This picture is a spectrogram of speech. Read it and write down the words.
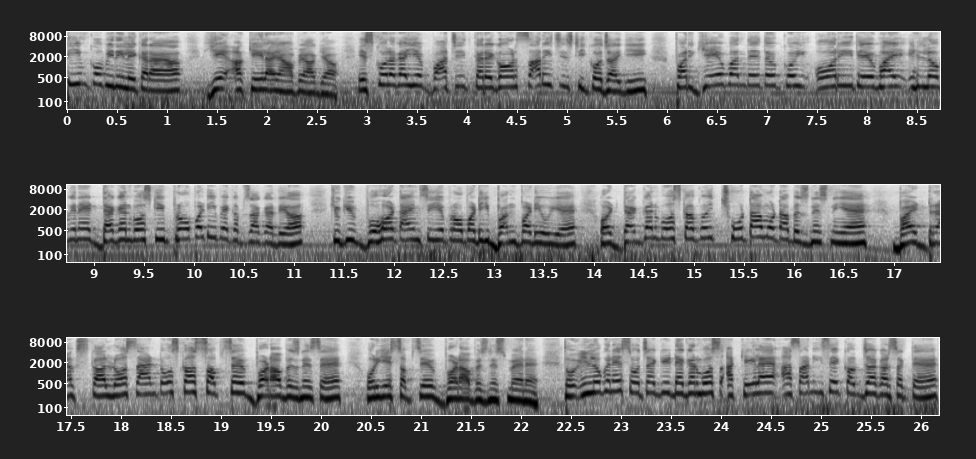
टीम को भी नहीं लेकर आया। ये अकेला यहाँ पे आ गया। इसको लगा ये बातचीत करेगा और सारी चीज़ ठीक हो जाएगी। पर ये बंदे तो कोई और ही थे भाई। इन लोगों ने डगन बॉस की प्रॉपर्टी पे कब्जा कर लिया क्योंकि बहुत टाइम से ये प्रॉपर्टी बंद पड़ी हुई है और डगन बॉस का कोई छोटा मोटा बिज़नेस नहीं है। भाई ड्रग्स का लॉस सैंटोस का सबसे बड़ा बिज़नेस है और ये सबसे बड़ा बिजनेसमैन है। तो इन लोगों ने सोचा कि डगन बॉस अकेला है, आसानी से कब्जा कर सकते हैं,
